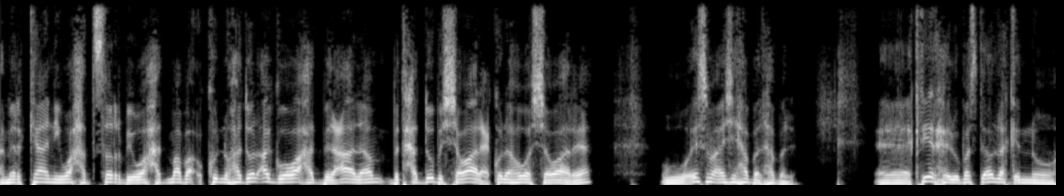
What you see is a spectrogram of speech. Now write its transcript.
أمريكاني واحد صربي واحد ما بقى كله هدول أقوى واحد بالعالم بتحدوه بالشوارع كلها هو الشوارع. واسمع شيء هبل هبل. آه كثير حلو. بس بدي أقول لك إنه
